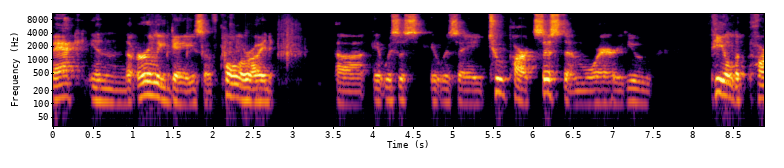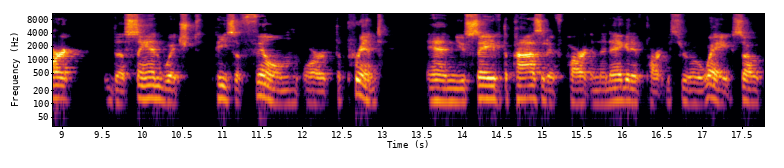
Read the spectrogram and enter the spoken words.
back in the early days of Polaroid, uh, it was a, it was a two-part system where you peeled apart the sandwiched piece of film or the print, and you saved the positive part, and the negative part you threw away. So,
